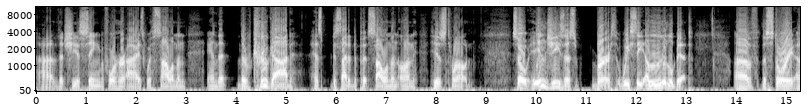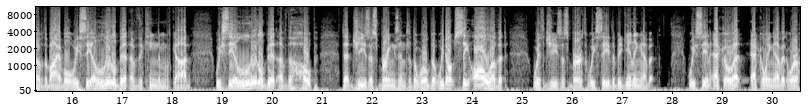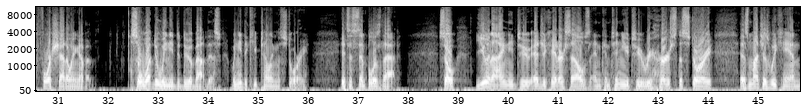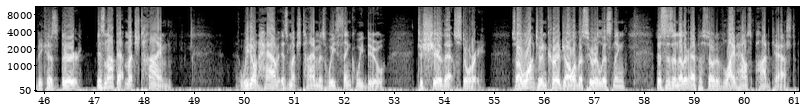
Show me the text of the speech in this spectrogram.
uh, that she is seeing before her eyes with Solomon, and that the true God has decided to put Solomon on his throne. So in Jesus' birth, we see a little bit of the story of the Bible. We see a little bit of the kingdom of God. We see a little bit of the hope that Jesus brings into the world, but we don't see all of it with Jesus' birth. We see the beginning of it. We see an echo echoing of it or a foreshadowing of it. So what do we need to do about this? We need to keep telling the story. It's as simple as that. So you and I need to educate ourselves and continue to rehearse the story as much as we can because there is not that much time we don't have as much time as we think we do to share that story. So I want to encourage all of us who are listening. This is another episode of Lighthouse Podcast.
